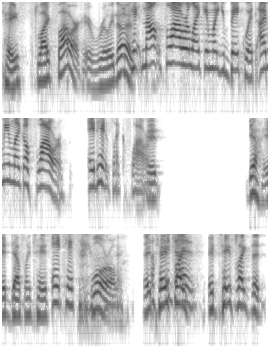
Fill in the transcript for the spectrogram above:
tastes like flour. It really It does. ta- not flour like in what you bake with. I mean, like a flour. It tastes like flour. It, It, yeah, it definitely tastes. It tastes like floral. flour. It tastes It like it tastes like the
